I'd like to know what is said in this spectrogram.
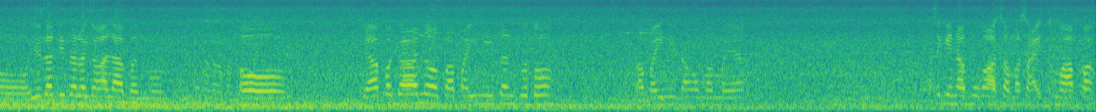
Oo, yun lang din talaga kalaban mo. Oo. Kaya pag ano, papainitan ko to. Papainitan ko mamaya. Kasi kinabukasan, masakit umapak.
